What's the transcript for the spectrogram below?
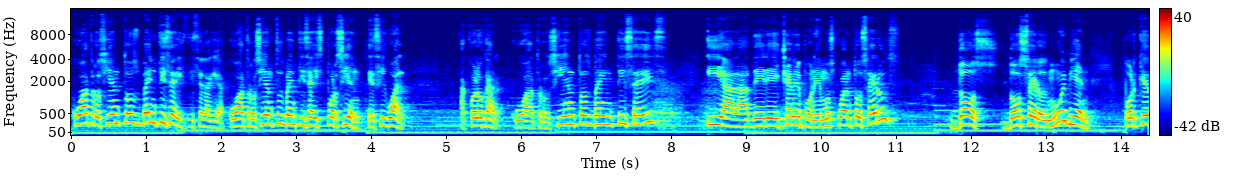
426, dice la guía, 426 por 100 es igual a colocar 426 y a la derecha le ponemos cuántos ceros? Dos, dos ceros, muy bien, porque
